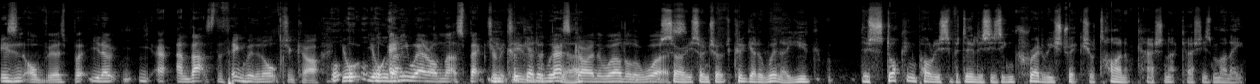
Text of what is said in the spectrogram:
isn't obvious. But you know, and that's the thing with an auction car. Or- You're, or- you're that- anywhere on that spectrum. you It's could either get a the best car in the world or the worst. Sorry, so interrupt. Could get a winner. You, the stocking policy for dealers is incredibly strict. You're tying up cash, and that cash is money.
